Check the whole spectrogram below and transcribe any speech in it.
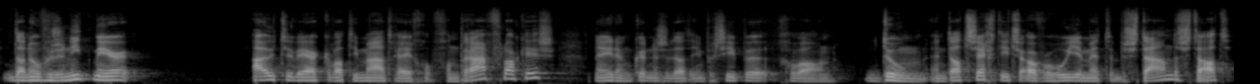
dan hoeven ze niet meer uit te werken wat die maatregel van draagvlak is. Nee, dan kunnen ze dat in principe gewoon doen. En dat zegt iets over hoe je met de bestaande stad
